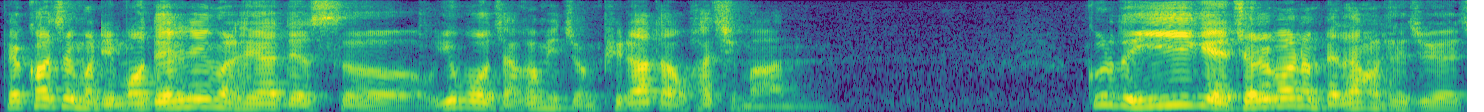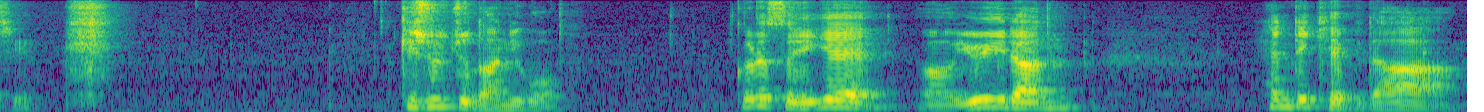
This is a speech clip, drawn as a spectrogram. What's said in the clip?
백화점을 리모델링을 해야 돼서 유보 자금이 좀 필요하다고 하지만 그래도 이익의 절반은 배당을 해줘야지. 기술주도 아니고. 그래서 이게 어, 유일한 핸디캡이다.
